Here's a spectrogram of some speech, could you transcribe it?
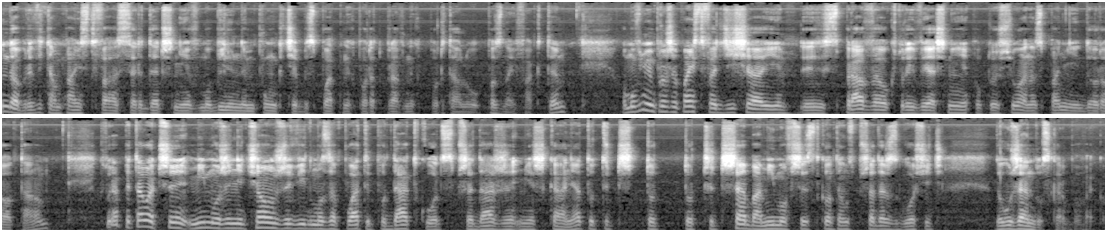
dobry, witam Państwa serdecznie w mobilnym punkcie bezpłatnych porad prawnych portalu Poznaj Fakty. Omówimy, proszę Państwa, dzisiaj y, sprawę, o której wyjaśnienie poprosiła nas Pani Dorota, która pytała, czy mimo, że nie ciąży widmo zapłaty podatku od sprzedaży mieszkania, to, ty, to, to czy trzeba mimo wszystko tę sprzedaż zgłosić do Urzędu Skarbowego.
